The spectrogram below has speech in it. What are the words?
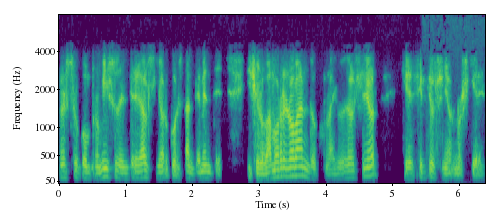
nuestro compromiso de entrega al Señor constantemente. Y si lo vamos renovando con la ayuda del Señor, quiere decir que el Señor nos quiere.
